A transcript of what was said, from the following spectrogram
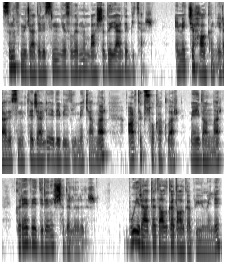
sınıf mücadelesinin yasalarının başladığı yerde biter. Emekçi halkın iradesini tecelli edebildiği mekanlar artık sokaklar, meydanlar, grev ve direniş çadırlarıdır. Bu irade dalga dalga büyümeli,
